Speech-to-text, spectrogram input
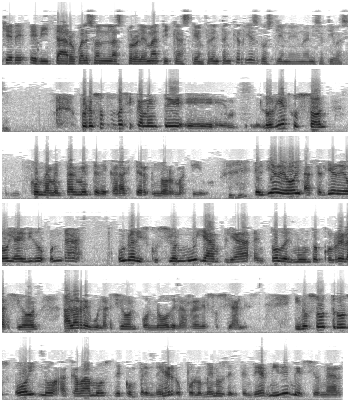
quiere evitar o cuáles son las problemáticas que enfrentan? ¿Qué riesgos tiene una iniciativa así? Pues nosotros básicamente eh, los riesgos son fundamentalmente de carácter normativo. El día de hoy, hasta el día de hoy ha habido una una discusión muy amplia en todo el mundo con relación a la regulación o no de las redes sociales. Y nosotros hoy no acabamos de comprender, o por lo menos de entender, ni de mencionar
